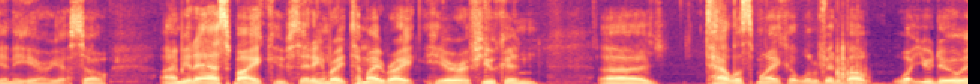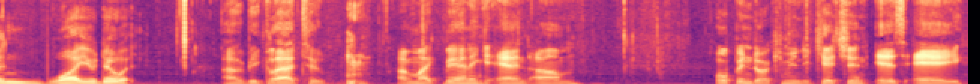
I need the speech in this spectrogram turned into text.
in the area. So I'm going to ask Mike, who's sitting right to my right here, if you can uh, tell us, Mike, a little bit about what you do and why you do it. I would be glad to. I'm Mike Manning, and um, Open Door Community Kitchen is a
